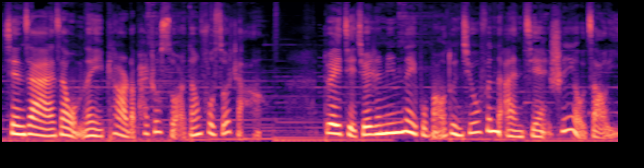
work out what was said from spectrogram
现在在我们那一片的派出所当副所长，对解决人民内部矛盾纠纷的案件深有造诣，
